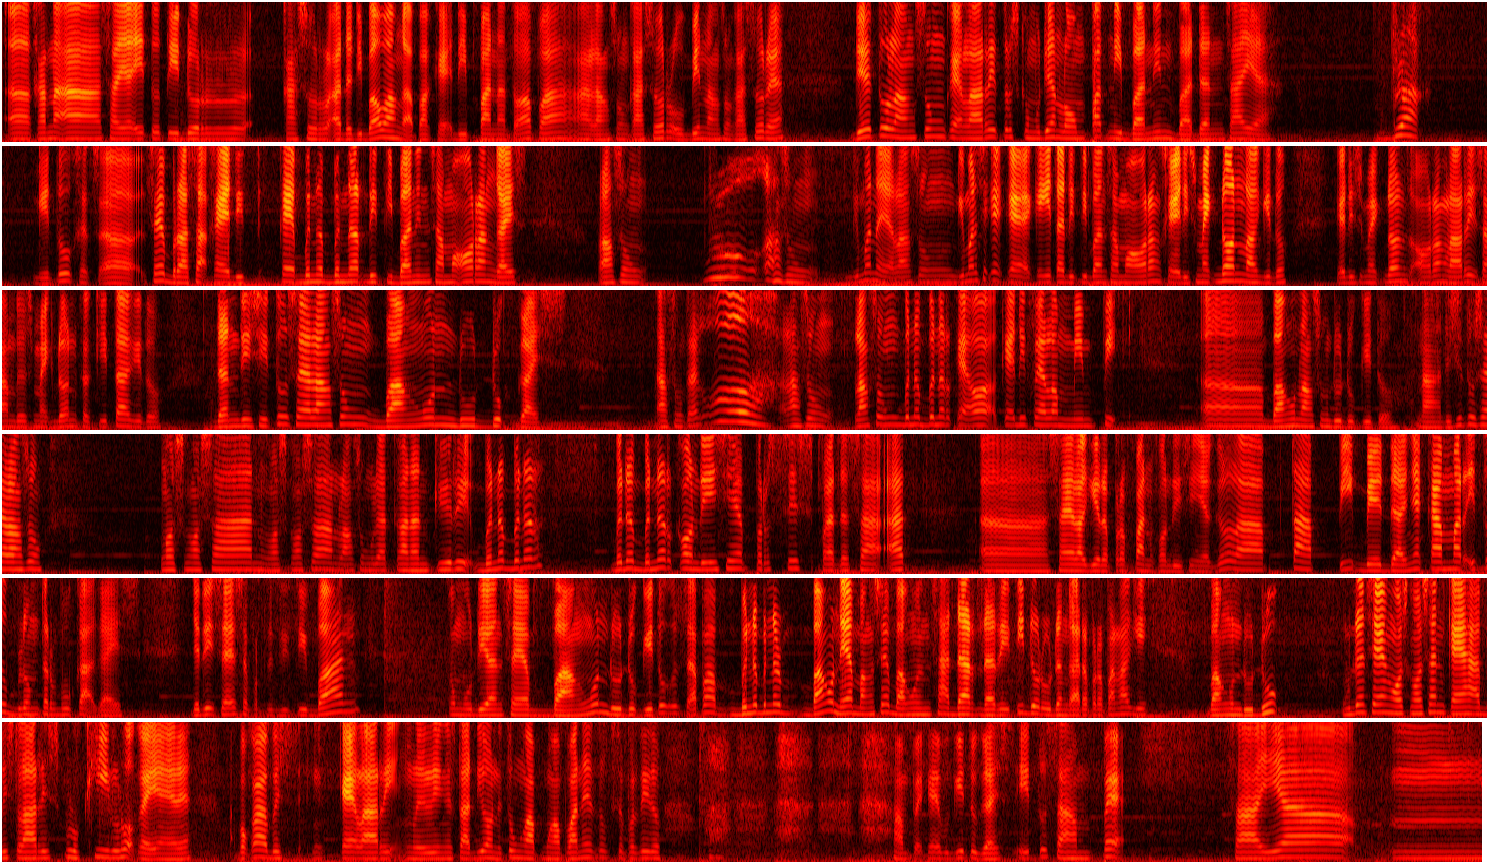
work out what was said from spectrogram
uh, karena uh, saya itu tidur kasur ada di bawah nggak pakai dipan atau apa uh, langsung kasur ubin langsung kasur ya. Dia itu langsung kayak lari terus kemudian lompat nibanin badan saya. Brak! Gitu uh, saya berasa kayak di kayak bener-bener ditibanin sama orang guys. Langsung uh, langsung gimana ya langsung gimana sih kayak kayak kita ditiban sama orang kayak di Smackdown lah gitu kayak di Smackdown orang lari sambil Smackdown ke kita gitu. Dan di situ saya langsung bangun duduk guys. Langsung teriak uh langsung langsung bener-bener kayak kayak di film mimpi uh, bangun langsung duduk gitu. Nah di situ saya langsung ngos-ngosan ngos-ngosan langsung lihat kanan kiri. Bener-bener bener-bener kondisinya persis pada saat uh, saya lagi reprepan kondisinya gelap tapi tapi bedanya kamar itu belum terbuka guys. Jadi saya seperti ditiban kemudian saya bangun duduk gitu apa bener-bener bangun ya. Bang saya bangun sadar dari tidur udah nggak ada perpan lagi. Bangun duduk kemudian saya ngos-ngosan kayak habis lari 10 kilo kayaknya ya. Pokoknya habis kayak lari ngeliling stadion itu ngap-ngapannya tuh seperti itu. Sampai kayak begitu guys. Itu sampai saya mm,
